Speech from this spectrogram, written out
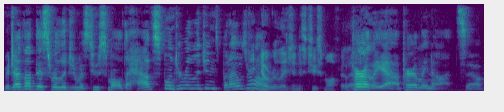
which I thought this religion was too small to have splinter religions, but I was wrong. No religion is too small for that. Apparently, yeah, apparently not. So,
